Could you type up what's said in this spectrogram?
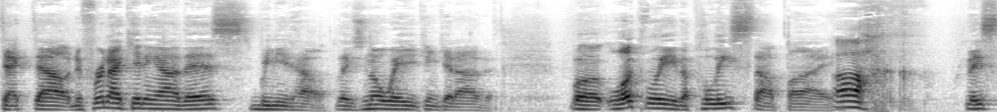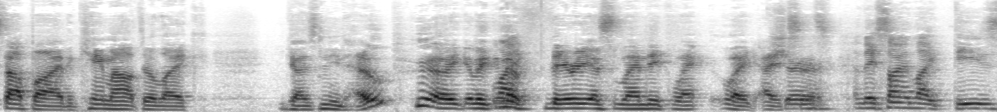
decked out. And if we're not getting out of this, we need help. There's no way you can get out of it. But luckily, the police stopped by. Ugh. they stopped by. They came out. They're like, "You guys need help?" like, like, in Like- very Icelandic la- like Sure. accents. And they sound like these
